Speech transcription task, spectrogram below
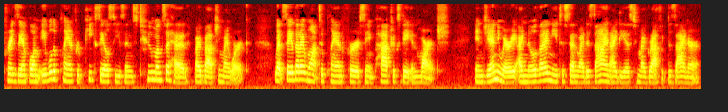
For example, I'm able to plan for peak sales seasons two months ahead by batching my work. Let's say that I want to plan for St. Patrick's Day in March. In January, I know that I need to send my design ideas to my graphic designer,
